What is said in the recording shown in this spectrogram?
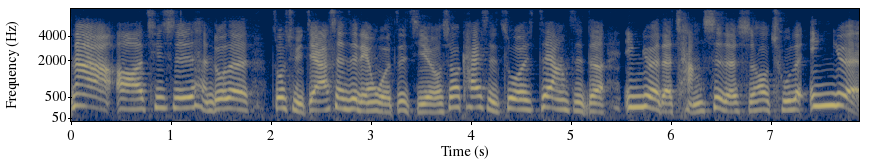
那呃，其实很多的作曲家，甚至连我自己，有时候开始做这样子的音乐的尝试的时候，除了音乐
